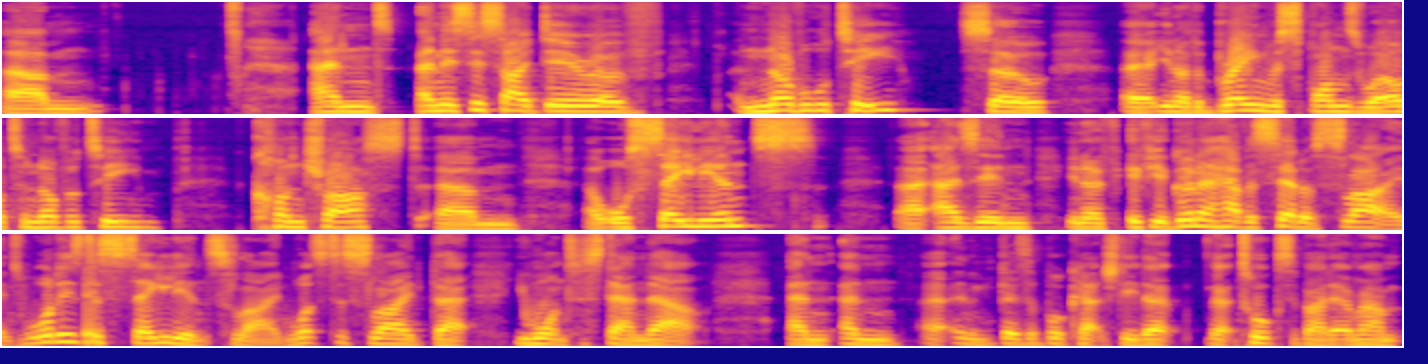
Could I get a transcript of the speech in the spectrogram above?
Um, and and it's this idea of novelty. So uh, you know, the brain responds well to novelty, contrast, um, or salience uh, as in you know if, if you're going to have a set of slides what is the salient slide what's the slide that you want to stand out and and, uh, and there's a book actually that that talks about it around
